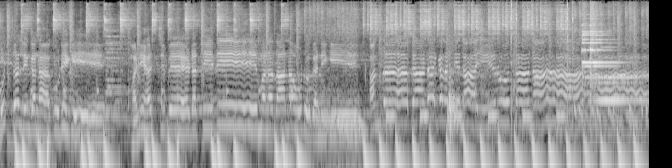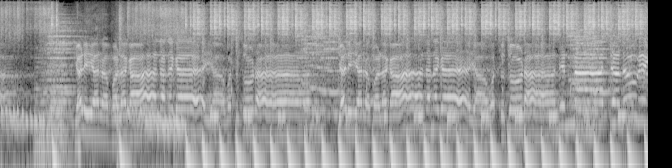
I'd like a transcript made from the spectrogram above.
ಹುಚ್ಚಲಿಂಗನ ಗುಡಿಗಿ, ಹಣಿ ಹಚ್ಚಿ ಬೇಡತಿದಿ ಮನದಾನ ಹುಡುಗನಿಗಿ. ಅಂದ ಬೇಡ ಗೆಳತಿ ನಾಯಿರುತ್ತಾನ ಗೆಳೆಯರ ಬಳಗ ನನಗ ಯಾವತ್ತು ಜೋಡ ಗೆಳೆಯರ ಬಳಗ ನನಗ ಯಾವತ್ತು ಜೋಡ ನಿನ್ನ ಚಲುವಿಕೆ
